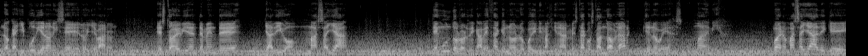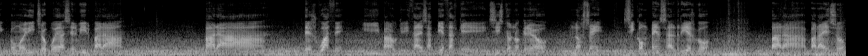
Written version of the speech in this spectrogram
lo que allí pudieron y se lo llevaron. Esto evidentemente ya digo, más allá, tengo un dolor de cabeza que no lo podéis imaginar. Me está costando hablar que no veas. Madre mía. Bueno, más allá de que, como he dicho, pueda servir para, para desguace y para utilizar esas piezas que, insisto, no creo, no sé si compensa el riesgo para, para eso.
